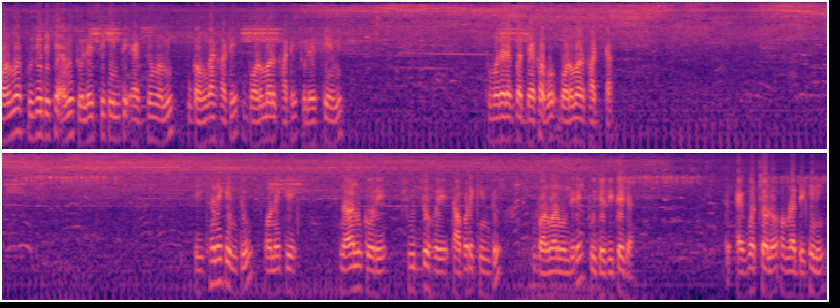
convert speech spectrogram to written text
বড়মার পুজো দেখে আমি চলে এসেছি কিন্তু একদম আমি গঙ্গার ঘাটে বড়মার ঘাটে চলে এসেছি আমি। তোমাদের একবার দেখাবো বড়মার ঘাটটা। এইখানে কিন্তু অনেকে স্নান করে শুদ্ধ হয়ে তারপরে কিন্তু বর্মার মন্দিরে পুজো দিতে যায়। তো একবার চলো আমরা দেখে নিই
